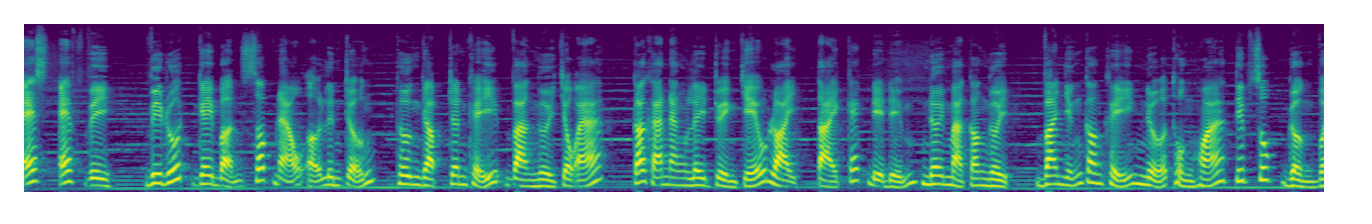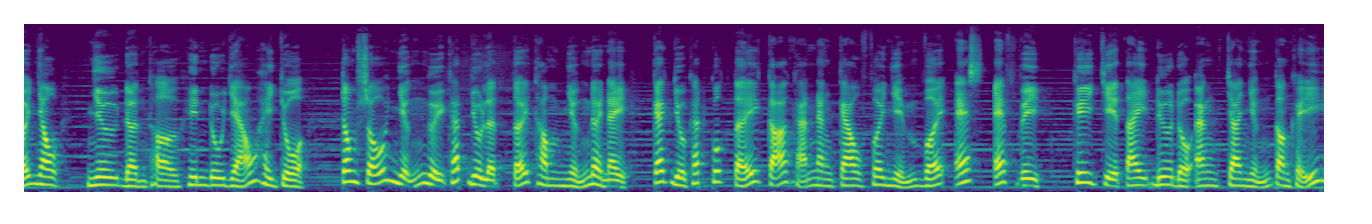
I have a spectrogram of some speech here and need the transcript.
SFV, virus gây bệnh xốp não ở linh trưởng, thường gặp trên khỉ và người châu Á, có khả năng lây truyền chéo loài tại các địa điểm nơi mà con người và những con khỉ nửa thuần hóa tiếp xúc gần với nhau như đền thờ Hindu giáo hay chùa. Trong số những người khách du lịch tới thăm những nơi này, các du khách quốc tế có khả năng cao phơi nhiễm với SFV khi chia tay đưa đồ ăn cho những con khỉ.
